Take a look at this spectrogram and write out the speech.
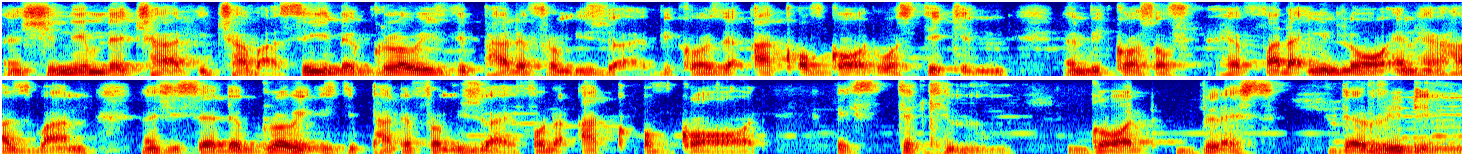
And she named the child Ichabod, saying the glory is departed from Israel because the ark of God was taken and because of her father in law and her husband. And she said, The glory is departed from Israel for the ark of God is taken. God bless the reading.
